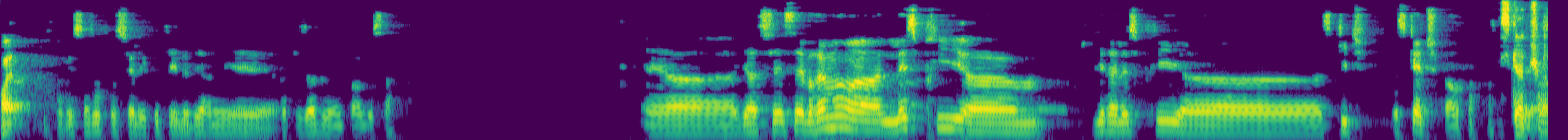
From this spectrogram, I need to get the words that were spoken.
Ouais. Vous pouvez sans autre aussi aller écouter le dernier épisode où on parle de ça. Et euh, c'est vraiment euh, l'esprit, euh, je dirais l'esprit euh, sketch, sketch, pardon. Sketch, ouais.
